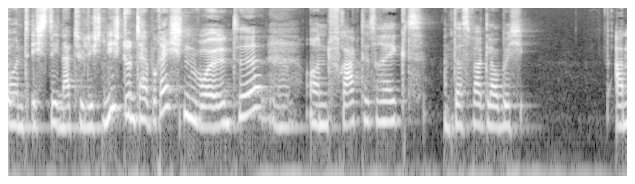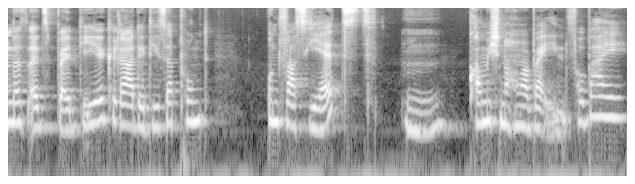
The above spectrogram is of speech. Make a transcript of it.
und ich sie natürlich nicht unterbrechen wollte ja. und fragte direkt, und das war, glaube ich, anders als bei dir, gerade dieser Punkt, und was jetzt? Mhm. Komme ich nochmal bei Ihnen vorbei?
